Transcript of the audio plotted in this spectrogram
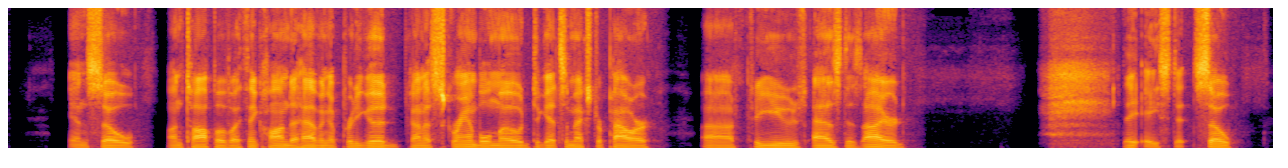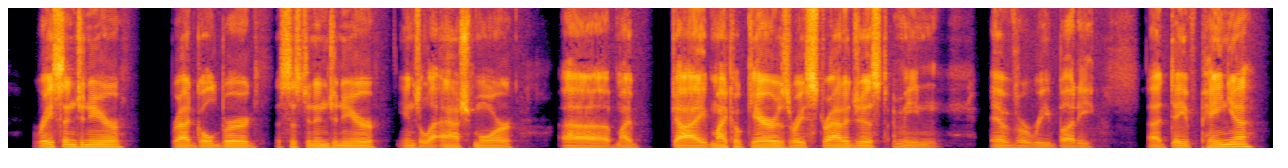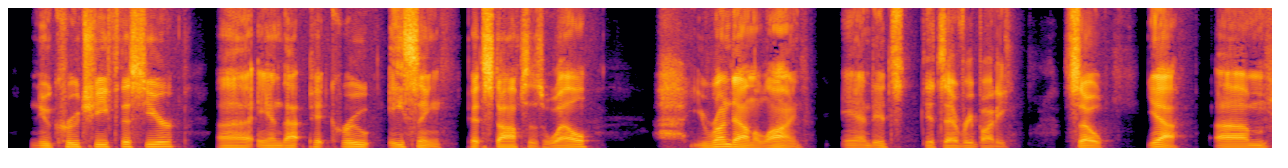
And so, on top of, I think, Honda having a pretty good kind of scramble mode to get some extra power uh, to use as desired, they aced it. So, race engineer Brad Goldberg, assistant engineer Angela Ashmore, uh, my guy Michael Garres, race strategist. I mean, everybody. Uh, Dave Pena, new crew chief this year, uh, and that pit crew acing pit stops as well. You run down the line, and it's it's everybody. So yeah, um,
